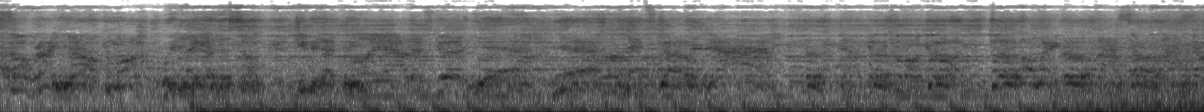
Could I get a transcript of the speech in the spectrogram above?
this right now. Come on. We need to get this. Give me that beat. Oh, yeah, that's good. Yeah, yeah. Let's go. Yeah. Uh, come on, come on. Uh, oh, wait. Faster, faster.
